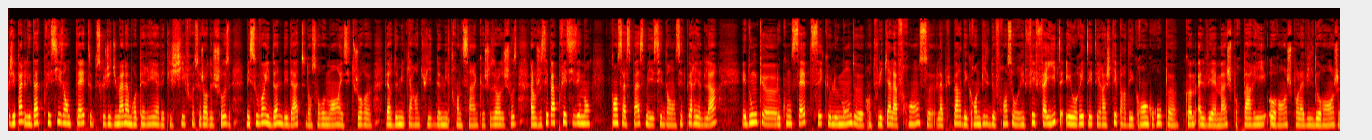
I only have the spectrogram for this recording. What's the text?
J'ai pas les dates précises en tête, parce que j'ai du mal à me repérer avec les chiffres, ce genre de choses. Mais souvent il donne des dates dans son roman, et c'est toujours euh, vers 2048, 2035, ce genre de choses. Alors je sais pas précisément quand ça se passe, mais c'est dans cette période-là. Et donc euh, le concept, c'est que le monde, euh, en tous les cas la France, euh, la plupart des grandes villes de France auraient fait faillite et auraient été rachetées par des grands groupes comme LVMH pour Paris, Orange pour la ville d'Orange,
